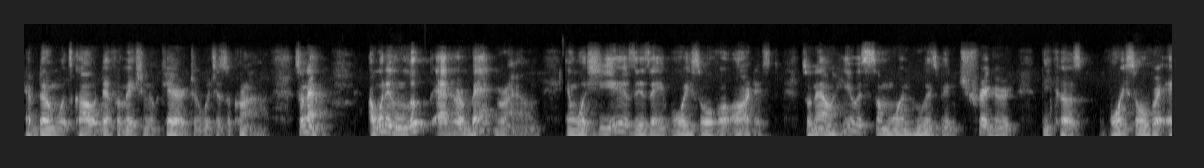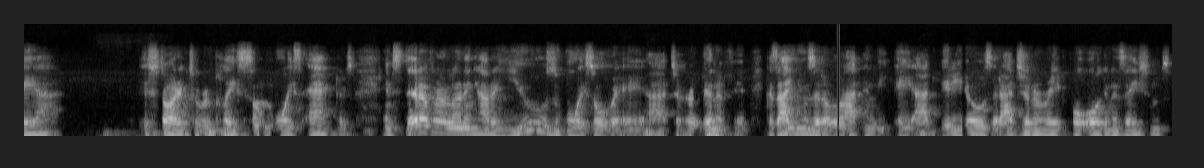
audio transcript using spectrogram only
have done what's called defamation of character, which is a crime. So now I went and looked at her background, and what she is is a voiceover artist. So now here is someone who has been triggered because voiceover AI is starting to replace some voice actors. Instead of her learning how to use voiceover AI to her benefit, because I use it a lot in the AI videos that I generate for organizations.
